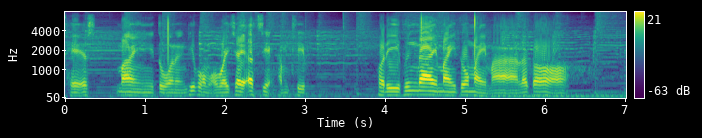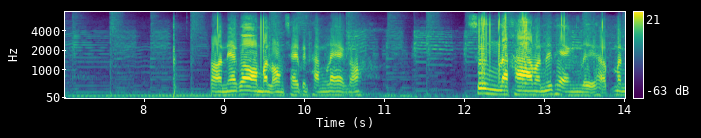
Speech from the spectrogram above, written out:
เทสไมค์ตัวหนึ่งที่ผมเอาไว้ใช้อัดเสียงทำคลิป พอดีเพิ่งได้ไมค์ตัวใหม่มาแล้วก็ ตอนนี้ก็เอามาลองใช้เป็นครั้งแรกเนาะซึ่งราคามันไม่แพงเลยครับ มัน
